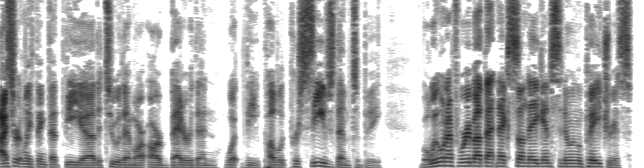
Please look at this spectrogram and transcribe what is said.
I certainly think that the uh, the two of them are, are better than what the public perceives them to be. But we won't have to worry about that next Sunday against the New England Patriots.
